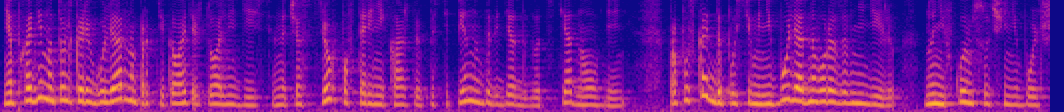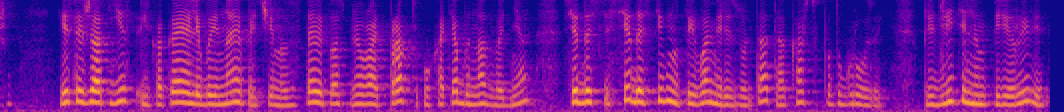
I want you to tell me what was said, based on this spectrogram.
Необходимо только регулярно практиковать ритуальные действия, начав с трех повторений каждого, постепенно доведя до 21 в день. Пропускать допустимо не более одного раза в неделю, но ни в коем случае не больше. Если же отъезд или какая-либо иная причина заставит вас прервать практику хотя бы на два дня, все, все достигнутые вами результаты окажутся под угрозой. При длительном перерыве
